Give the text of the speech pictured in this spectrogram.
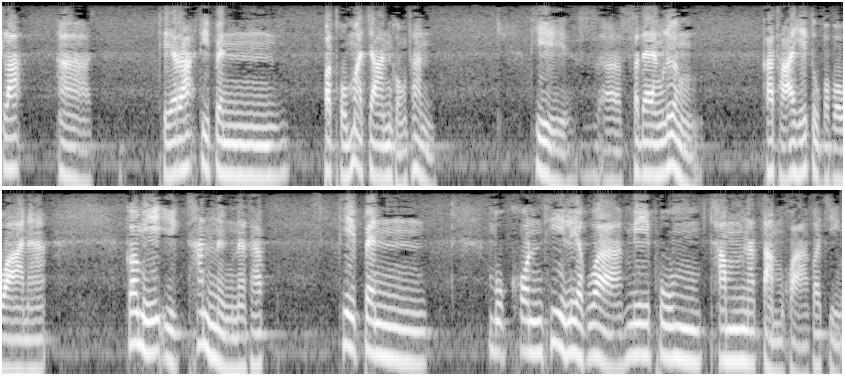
พระเถระที่เป็นปฐมอาจารย์ของท่าน ที่แสดงเรื่อง คาถาเหตุปปวานะฮะก็มีอีกท่านหนึ่งนะครับ ที่เป็นบุคคลที่เรียกว่ามีภูมิธรรมนะต่ำกว่าก็จริง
